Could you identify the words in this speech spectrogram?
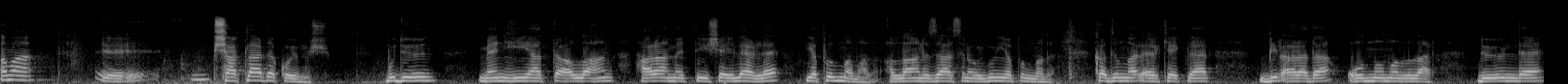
Ama e, şartlar da koymuş. Bu düğün menhiyatta Allah'ın haram ettiği şeylerle yapılmamalı. Allah'ın rızasına uygun yapılmalı. Kadınlar, erkekler bir arada olmamalılar. Düğünde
